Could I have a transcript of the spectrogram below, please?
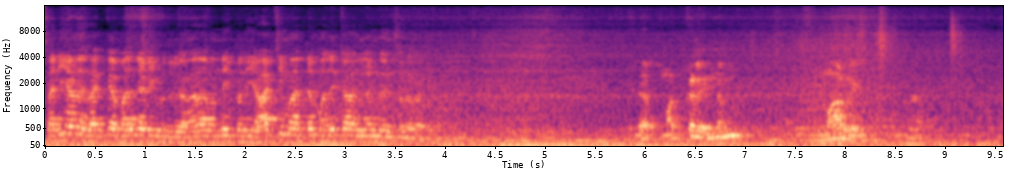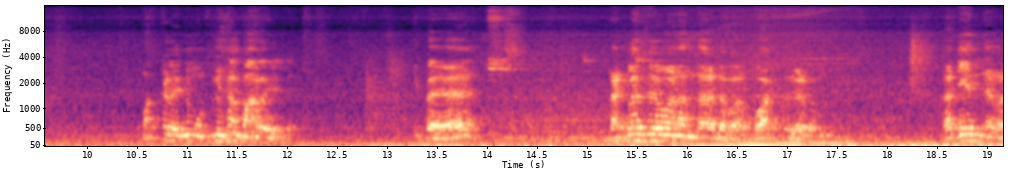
சரியான தக்க பதிலடி கொடுத்துருக்காங்க. அதான் வந்து இப்போதைக்கு ஆட்சி மாற்றம் அதுக்காக நிகழ்ந்ததுன்னு சொல்ல இந்த மக்கள் இன்னும் மாறவில்லை மக்கள் இன்னும் உண்மையாக மாறவில்லை இப்ப டக்ளஸ் தேவானந்தாட வாக்குகளும் ரஜேந்திர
